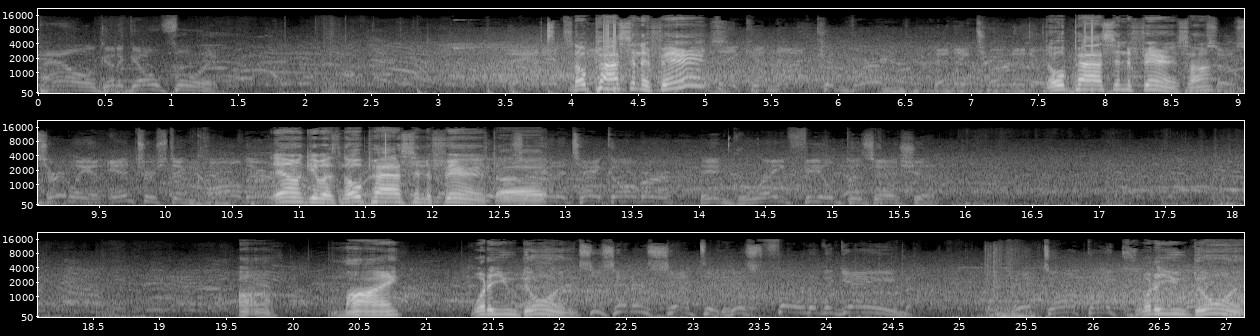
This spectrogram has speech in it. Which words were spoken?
Howell going to go for it. No pass interference? No pass interference, huh? So certainly an interesting call there. They don't give us no pass interference, dog. take over in great field position. Uh-uh. Mine. What are you doing? This is intercepted, his third of the game. Picked off by What are you doing?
